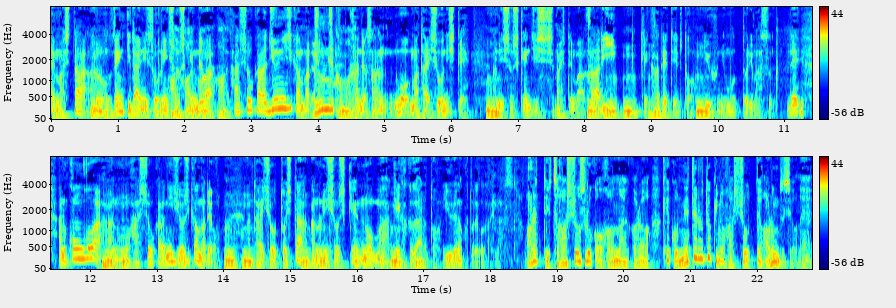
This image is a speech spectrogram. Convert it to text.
いました、うん、あの、前期第二層臨床試験では、発症から12時間までの患者さんを、まあ、対象にして、うん、臨床試験実施しまして、まあ、かなりいい結果が出ているというふうに思っております。で、あの、今後は、あの、発症から24時間までを対象とした、あの、臨床試験の、まあ、計画があるというようなことでございます。あれっていつ発症するかわからないから、結構寝てる時の発症ってあるんですよね。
